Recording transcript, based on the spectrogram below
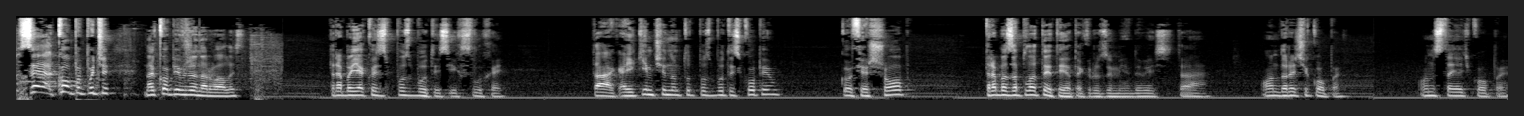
Все, копи почи... На копі вже нарвались. Треба якось позбутись їх, слухай. Так, а яким чином тут позбутись копів? Кофішоп. Треба заплатити, я так розумію, дивись. Так. Он, до речі, копи. Он стоять копи.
